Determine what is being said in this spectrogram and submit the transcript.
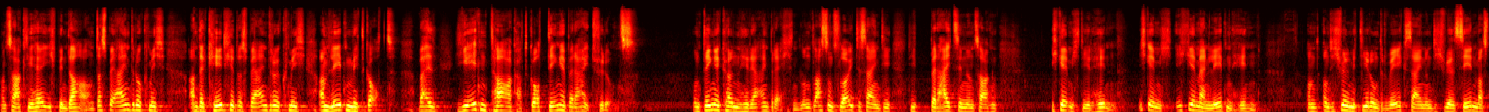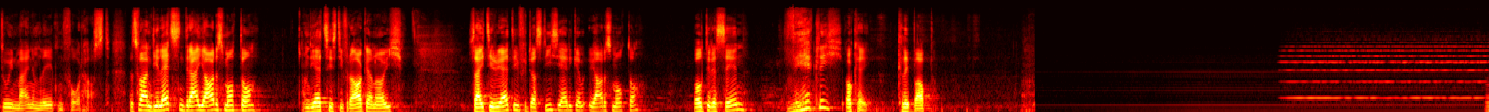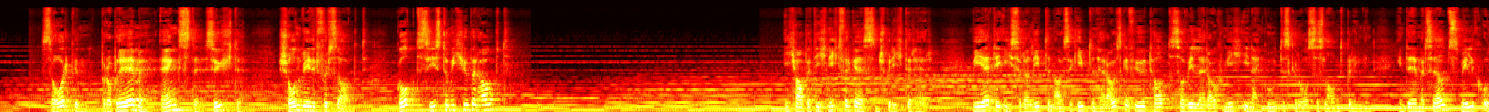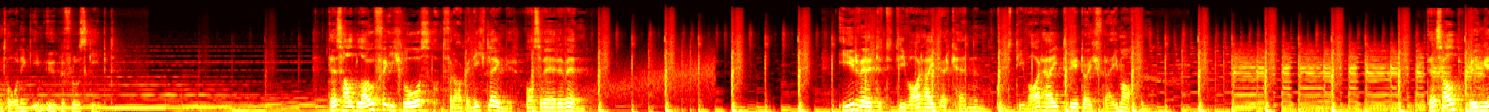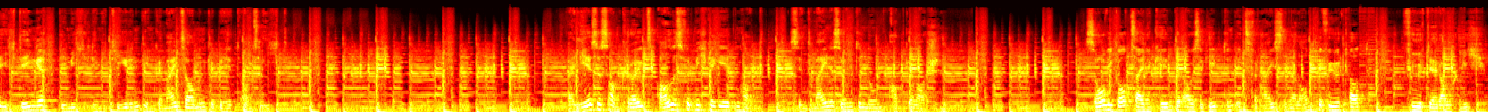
und sagt dir, hey, ich bin da. Und das beeindruckt mich an der Kirche, das beeindruckt mich am Leben mit Gott, weil jeden Tag hat Gott Dinge bereit für uns. Und Dinge können hier einbrechen. Und lass uns Leute sein, die, die bereit sind und sagen, ich gebe mich dir hin. Ich gebe, mich, mein Leben hin. Und, und ich will mit dir unterwegs sein und ich will sehen, was du in meinem Leben vorhast. Das waren die letzten drei Jahresmotto. Und jetzt ist die Frage an euch, seid ihr ready für das diesjährige Jahresmotto? Wollt ihr es sehen? Wirklich? Okay, Clip ab. Sorgen, Probleme, Ängste, Süchte, schon wieder versagt. Gott, siehst du mich überhaupt? Ich habe dich nicht vergessen, spricht der Herr. Wie er die Israeliten aus Ägypten herausgeführt hat, so will er auch mich in ein gutes, großes Land bringen, in dem er selbst Milch und Honig im Überfluss gibt. Deshalb laufe ich los und frage nicht länger, was wäre wenn. Ihr werdet die Wahrheit erkennen und die Wahrheit wird euch frei machen. Deshalb bringe ich Dinge, die mich limitieren, im gemeinsamen Gebet ans Licht. Weil Jesus am Kreuz alles für mich gegeben hat, sind meine Sünden nun abgewaschen. So wie Gott seine Kinder aus Ägypten ins verheißene Land geführt hat, führt er auch mich.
